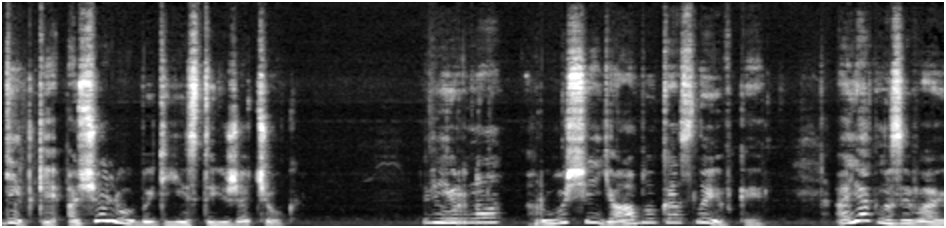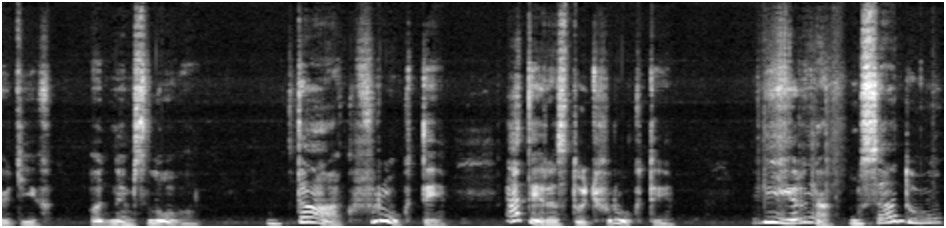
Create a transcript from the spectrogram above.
Дітки, а що любить їсти їжачок? Вірно, груші, яблука, сливки. А як називають їх одним словом? Так, фрукти. А де ростуть фрукти? Вірно, у саду.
